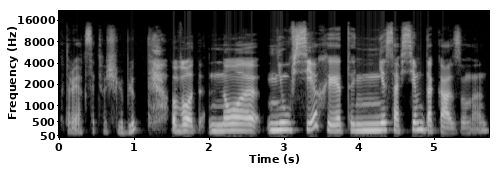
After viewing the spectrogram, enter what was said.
которую я, кстати, очень люблю. Вот. Но не у всех, и это не совсем доказано.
